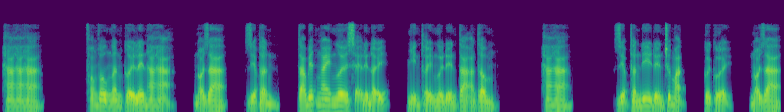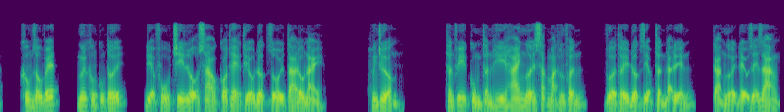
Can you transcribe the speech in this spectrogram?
Ha ha ha. Phong vô ngân cười lên ha hả, nói ra, diệp thần, ta biết ngay ngươi sẽ đến đấy nhìn thấy ngươi đến ta an tâm. Ha ha. Diệp thần đi đến trước mặt, cười cười, nói ra, không dấu vết, ngươi không cũng tới, địa phủ chi lộ sao có thể thiếu được rồi ta đâu này. Huynh trưởng. Thần phi cùng thần hy hai người sắc mặt hưng phấn, vừa thấy được diệp thần đã đến, cả người đều dễ dàng.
